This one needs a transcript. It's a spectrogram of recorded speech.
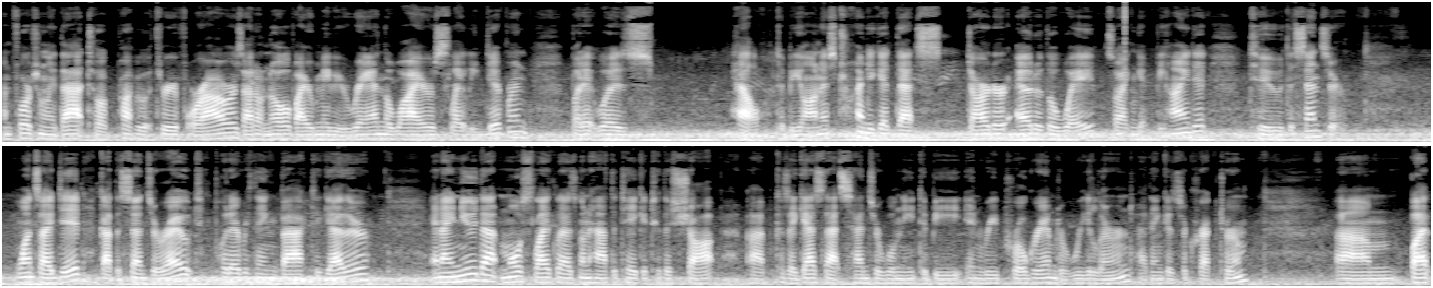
Unfortunately, that took probably about three or four hours. I don't know if I maybe ran the wires slightly different, but it was hell, to be honest, trying to get that starter out of the way so I can get behind it to the sensor. Once I did, got the sensor out, put everything back together, and I knew that most likely I was going to have to take it to the shop uh, because I guess that sensor will need to be in reprogrammed or relearned, I think is the correct term. Um, but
